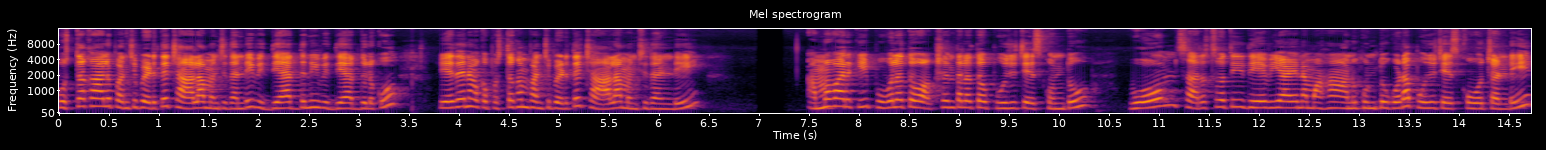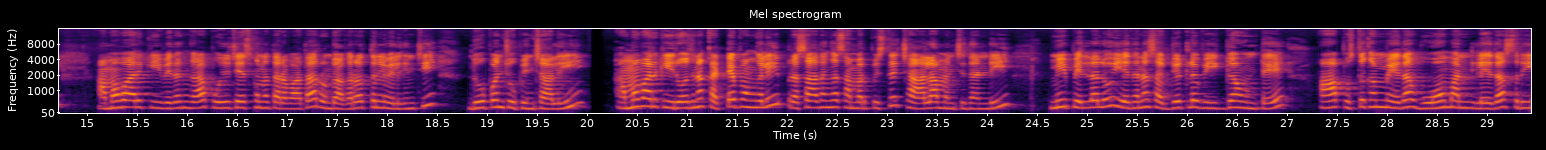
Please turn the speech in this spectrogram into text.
పుస్తకాలు పంచిపెడితే చాలా మంచిదండి. విద్యార్థిని విద్యార్థులకు ఏదైనా ఒక పుస్తకం పంచిపెడితే చాలా మంచిదండి. అమ్మవారికి పువ్వులతో అక్షంతలతో పూజ చేసుకుంటూ ఓం సరస్వతీదేవి ఆయన మహా అనుకుంటూ కూడా పూజ చేసుకోవచ్చండి. అమ్మవారికి ఈ విధంగా పూజ చేసుకున్న తర్వాత రెండు అగరొత్తులను వెలిగించి ధూపం చూపించాలి. అమ్మవారికి ఈ రోజున కట్టె పొంగలి ప్రసాదంగా సమర్పిస్తే చాలా మంచిదండి. మీ పిల్లలు ఏదైనా సబ్జెక్ట్లో వీక్గా ఉంటే ఆ పుస్తకం మీద ఓం అని లేదా శ్రీ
